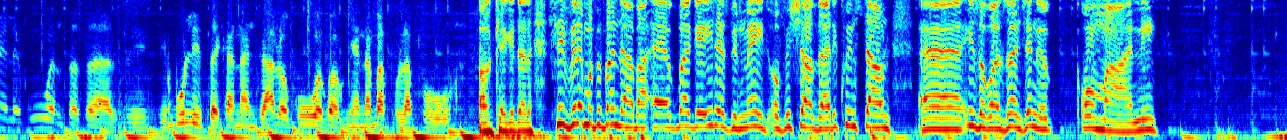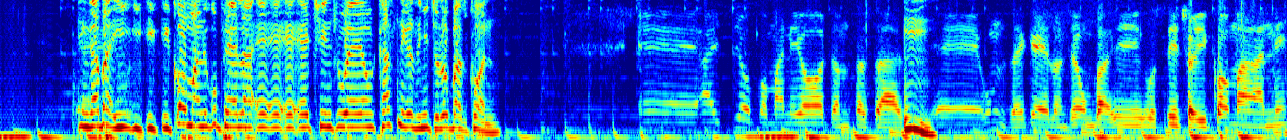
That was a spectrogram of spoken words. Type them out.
mandibulele kuwe msasazi. Ndibulise kananjalo kuwe kwakunye nabaphulaphula okay ke tata. Sivile kumaphephandaba um kuba ke it has been made official that iqueenstown um izokwaziwa njengekomani. Ingaba i- i- i- ikomani kuphela e- e- e- etshintshiweyo? Khasinike ezinye iidolophu zikhona eh ayisiyokomani yodwa msasazi. Mm. eh umzekelo njengoba i- usitsho ikomani.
